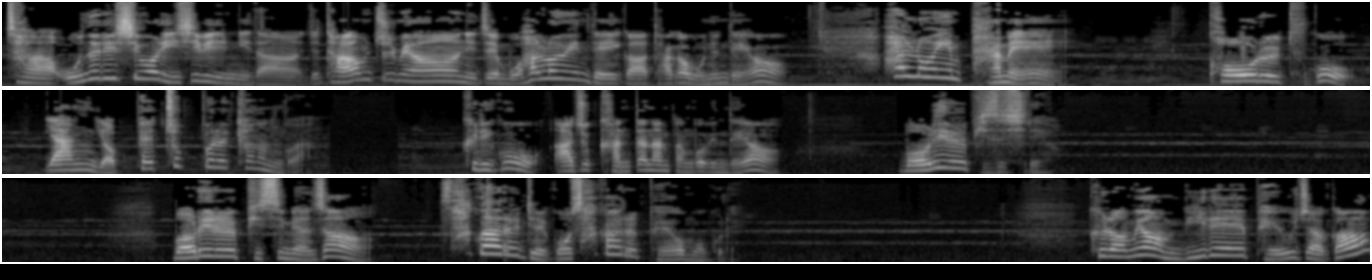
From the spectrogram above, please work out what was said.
자, 오늘이 10월 20일입니다. 이제 다음 주면 이제 뭐 할로윈 데이가 다가오는데요. 할로윈 밤에 거울을 두고 양 옆에 촛불을 켜놓은 거야. 그리고 아주 간단한 방법인데요. 머리를 빗으시래요. 머리를 빗으면서 사과를 들고 사과를 베어 먹으래. 그러면 미래의 배우자가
